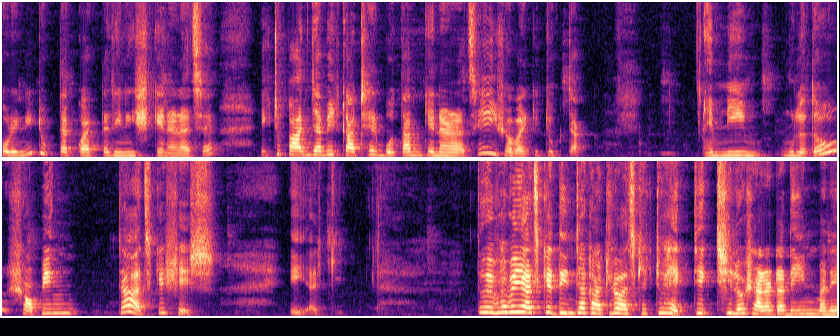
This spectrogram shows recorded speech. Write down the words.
করিনি। টুকটাক কয়েকটা জিনিস কেনার আছে। একটু পাঞ্জাবির কাঠের বোতাম কেনার আছে এইসব আর কি টুকটাক। এমনি মূলত শপিংটা আজকে শেষ, এই আর কি তো এভাবেই আজকের দিনটা কাটলো, আজকে একটু হেকটিক ছিল সারাটা দিন মানে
